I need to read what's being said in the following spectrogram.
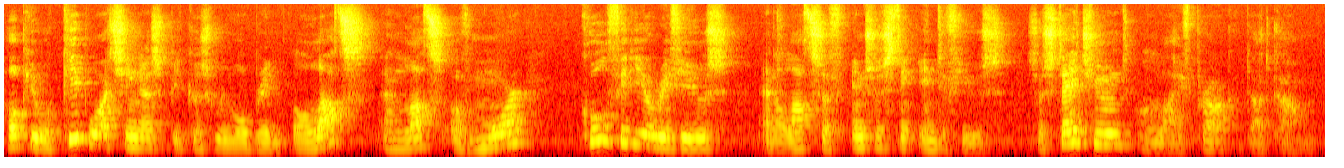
Hope you will keep watching us because we will bring lots and lots of more cool video reviews and lots of interesting interviews. So stay tuned on liveprog.com.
